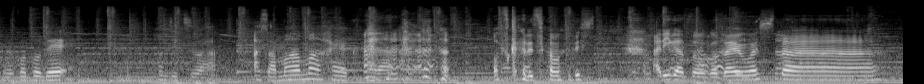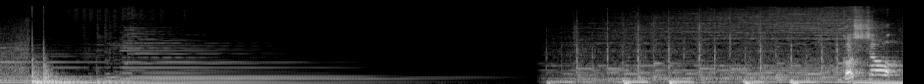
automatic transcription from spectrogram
ということで本日は朝まあまあ早くから お疲れ様でした。ありがとうございました。ご視聴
